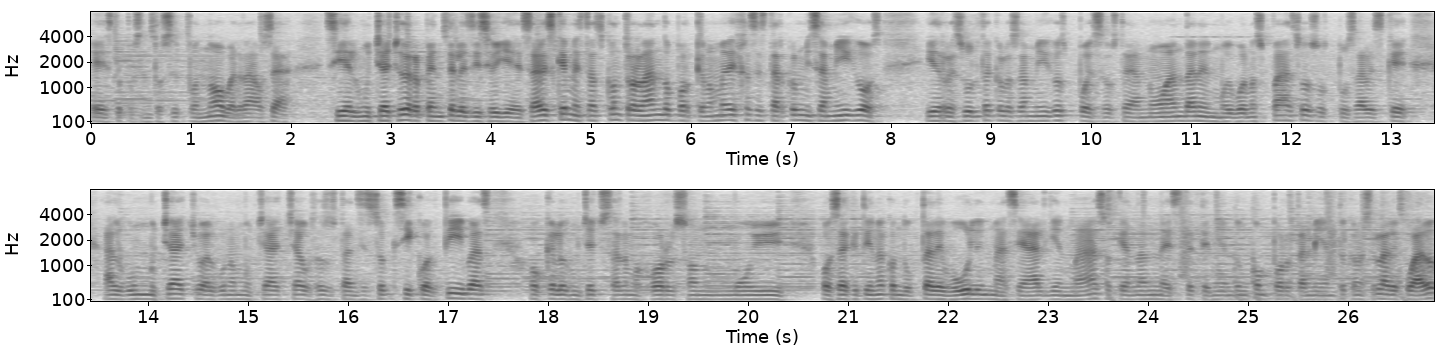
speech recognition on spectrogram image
esto, pues entonces, pues no, ¿verdad? O sea, si el muchacho de repente les dice, oye, ¿sabes qué? Me estás controlando porque no me dejas estar con mis amigos y resulta que los amigos pues o sea no andan en muy buenos pasos o tú sabes que algún muchacho alguna muchacha usa sustancias psicoactivas o que los muchachos a lo mejor son muy o sea que tiene una conducta de bullying hacia alguien más o que andan este, teniendo un comportamiento que no es el adecuado,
